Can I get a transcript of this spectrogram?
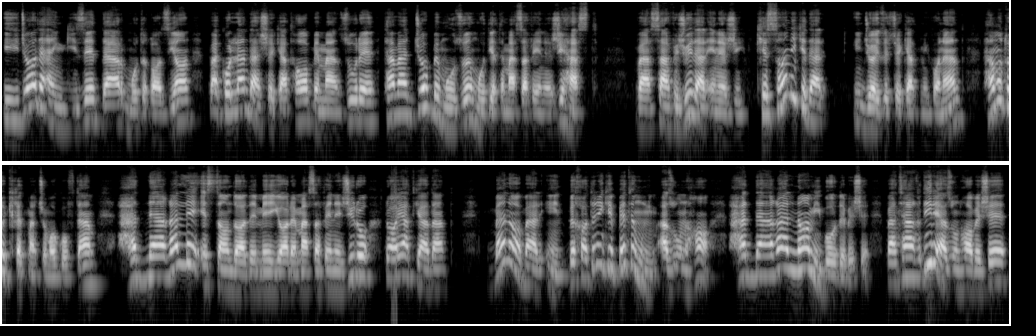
ایجاد انگیزه در متقاضیان و کلا در شرکت ها به منظور توجه به موضوع مدیریت مصرف انرژی هست و صرفه‌جویی در انرژی. کسانی که در این جایزه شرکت می کنند همونطور که خدمت شما گفتم حداقل استاندارد معیار مصرف انرژی رو رعایت کردند. بنابراین به خاطر اینکه بتونیم از اونها حداقل نامی برده بشه و تقدیری از اونها بشه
